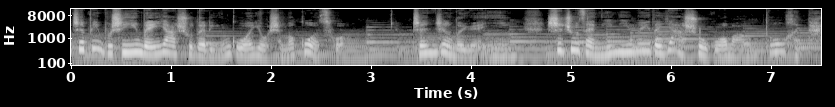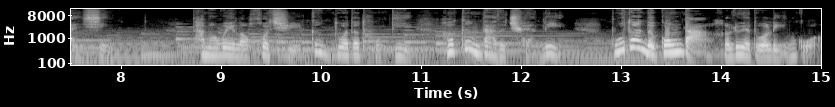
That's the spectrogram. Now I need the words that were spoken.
这并不是因为亚述的邻国有什么过错，真正的原因是住在尼尼微的亚述国王都很贪心，他们为了获取更多的土地和更大的权力，不断的攻打和掠夺邻国。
